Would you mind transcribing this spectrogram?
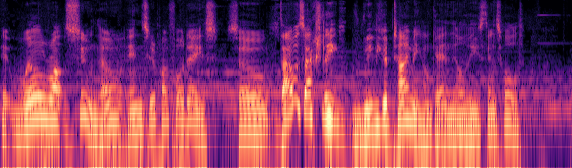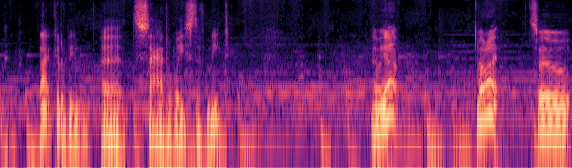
It will rot soon, though, in 0.4 days. So that was actually really good timing on getting all these things hauled. That could have been a sad waste of meat. There we are. Alright. So,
